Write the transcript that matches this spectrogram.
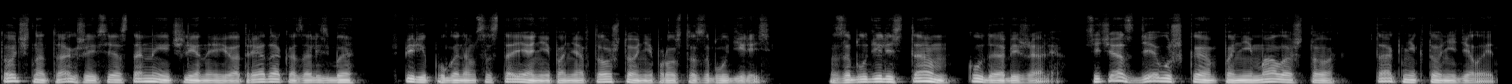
точно так же и все остальные члены ее отряда оказались бы в перепуганном состоянии, поняв то, что они просто заблудились. Заблудились там, куда бежали. Сейчас девушка понимала, что так никто не делает.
